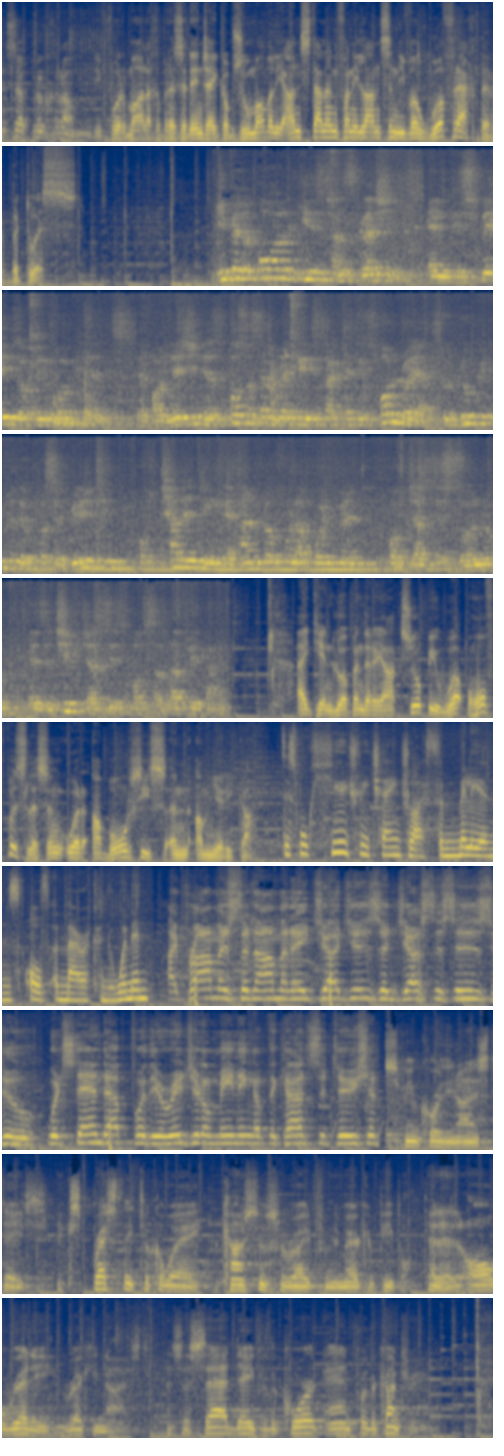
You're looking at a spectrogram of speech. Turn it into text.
Vanoggend se program. Die voormalige president Jacob Zuma wil die aanstelling van die land se nuwe hoofregter betwis. Given all his transgressions and displays of incompetence, the foundation has also separately instructed its own lawyers to look into the possibility of challenging the unlawful appointment of Justice Zondo as the Chief Justice of South Africa. Uiteenlopende reaksie op die hofbeslissing oor aborsies in Amerika. This will hugely change life for millions of American women. I promise to nominate judges and justices who would stand up for the original meaning of the Constitution. The Supreme Court of the United States expressly took away a constitutional right from the American people that it had already recognized. It's a sad day for the court and for the country.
